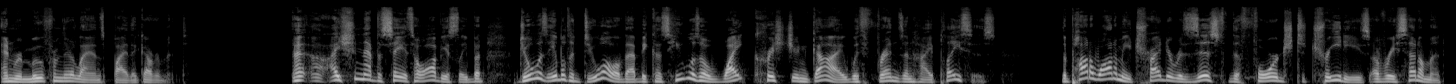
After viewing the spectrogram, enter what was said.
and removed from their lands by the government. I, I shouldn't have to say it so obviously, but Joe was able to do all of that because he was a white Christian guy with friends in high places. The Potawatomi tried to resist the forged treaties of resettlement,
